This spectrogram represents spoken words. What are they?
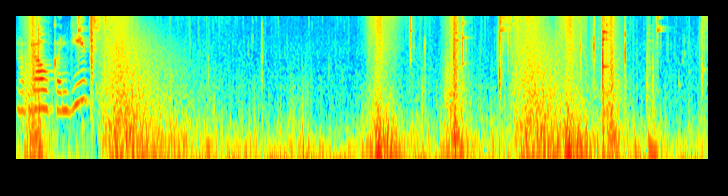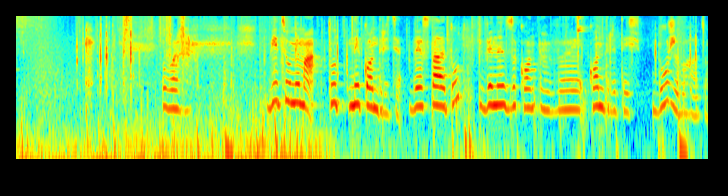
Набрал кондит. Боже. Віцю нема. Тут не контриться. Ви стали тут і ви не закон... ви контритесь дуже багато.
